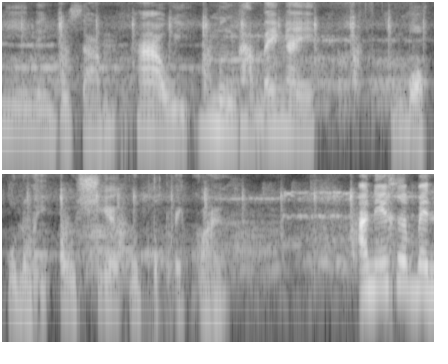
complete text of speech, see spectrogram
นี่หนึ่งจุดสามห้าวิ มึงทำได้ไง บอกกูหน่อย โอ้เชี่ยกูตกไอ้ควาย อันนี้คือเป็น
